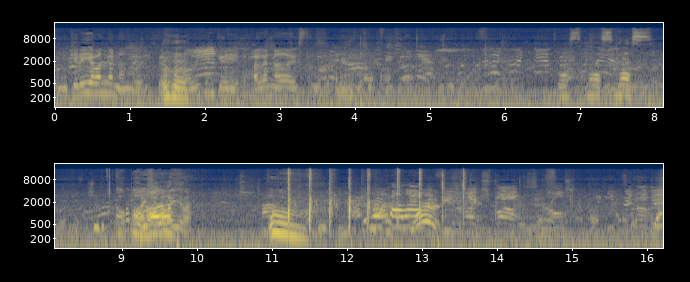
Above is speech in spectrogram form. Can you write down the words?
Como quiera ya van ganando, eh. Pero no dejen que haga nada esto. Yes, yes, yes. Va a llevar. Uh, Yeah,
